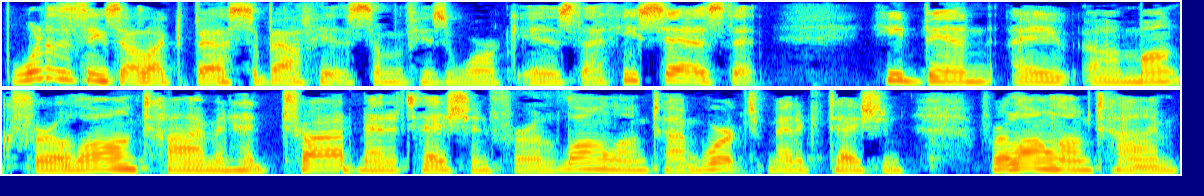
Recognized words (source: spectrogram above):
But one of the things I liked best about his some of his work is that he says that he'd been a, a, monk for a long time and had tried meditation for a long, long time, worked meditation for a long, long time,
